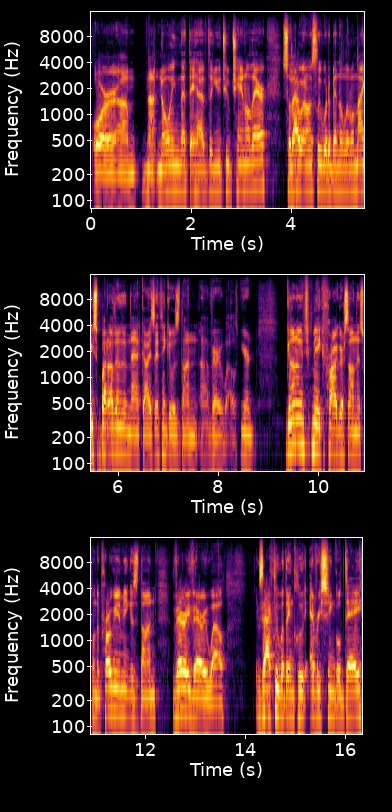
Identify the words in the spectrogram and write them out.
or um, not knowing that they have the YouTube channel there. So that would honestly would have been a little nice. But other than that, guys, I think it was done uh, very well. You're going to make progress on this when the programming is done very, very well exactly what they include every single day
